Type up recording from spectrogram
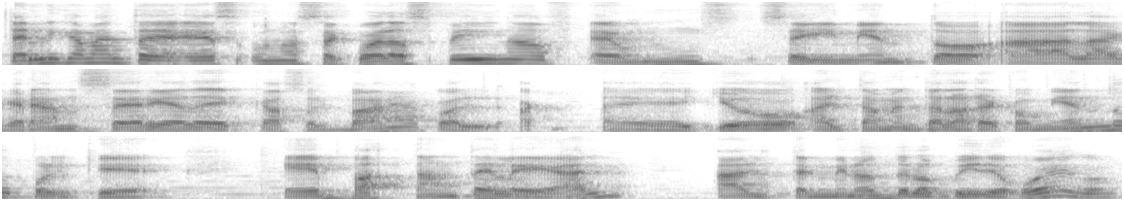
Técnicamente es una secuela spin-off, es un seguimiento a la gran serie de Castlevania, cual eh, yo altamente la recomiendo porque es bastante leal al término de los videojuegos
